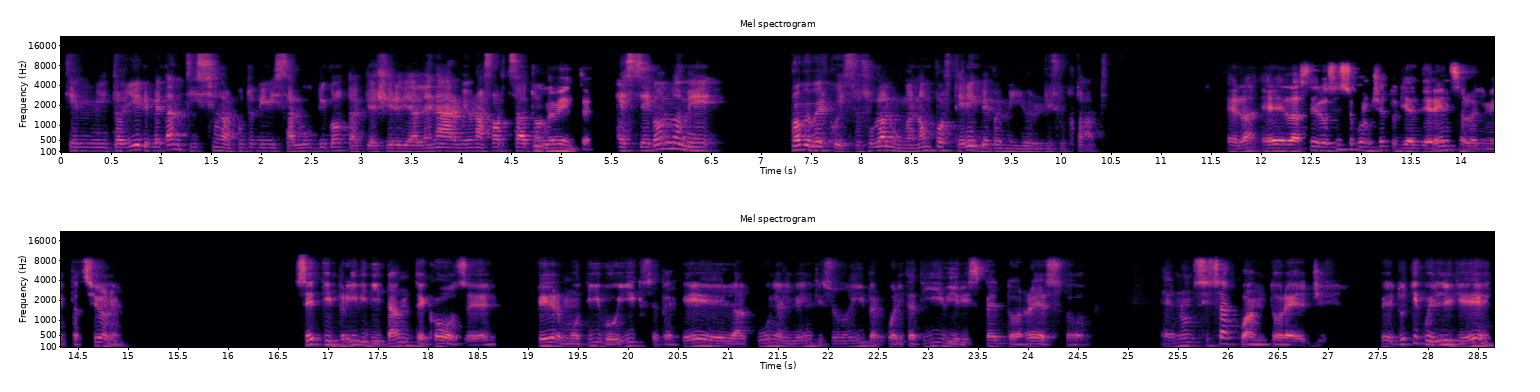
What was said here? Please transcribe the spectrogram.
che mi toglierebbe tantissimo dal punto di vista ludico, dal piacere di allenarmi, una forzatura. Enormemente. E secondo me, proprio per questo, sulla lunga non porterebbe poi migliori risultati. È, la- è la- lo stesso concetto di aderenza all'alimentazione. Se ti privi di tante cose per motivo X, perché alcuni alimenti sono iperqualitativi rispetto al resto, eh, non si sa quanto reggi. Quindi tutti quelli che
